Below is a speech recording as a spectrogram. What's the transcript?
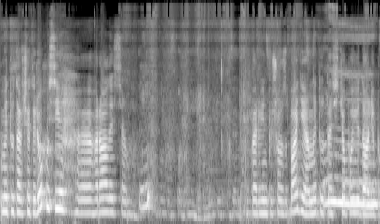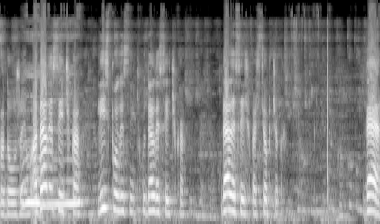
Ми тут в чотирьох усі е, гралися. Тепер він пішов з баді, а ми тут з Стьопою далі продовжуємо. А де лисичка? Лізь по лисичку, де лисичка? Де лисичка, Стьопчик? Де?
